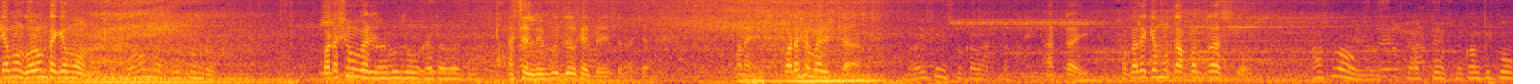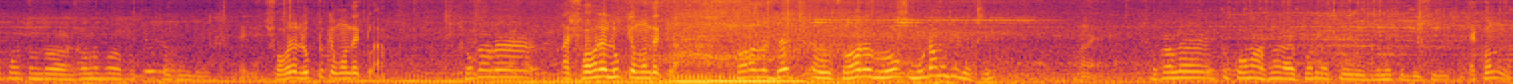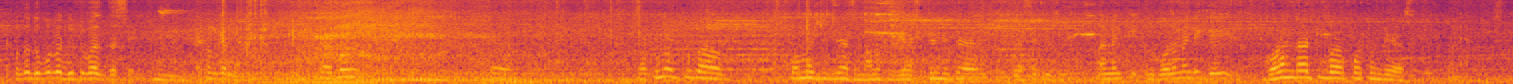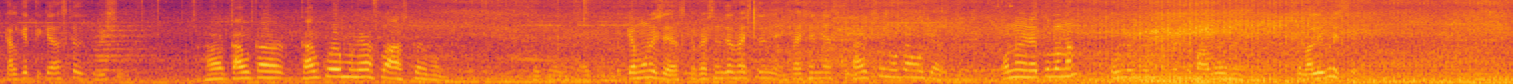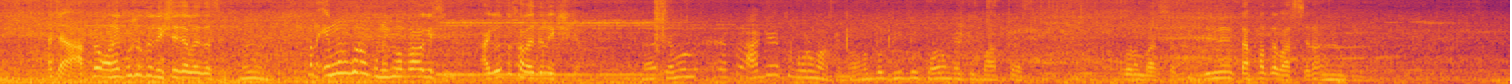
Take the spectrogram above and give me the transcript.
কেমন গরমটা কেমন? গরমটা কটার সময় বাড়ি লেবু জল খেতে হয়েছে। আচ্ছা লেবুর জল খাইতে এসো আচ্ছা। মানে কটার সময় বাড়িতে সকাল আটটা। আটটায়। সকালে কেমন তাপমাত্রা আসলো? আসলো চারটে সকাল থেকেও শহরের লুকটু কেমন দেখলা? সকালে না শহরের লুক কেমন দেখলা? শহরে শহরের লোক মোটামুটি দেখছি। মানে সকালে একটু কম আসলো এরপরে একটু দিন একটু বেশি এখন এখন তো দুপুর বা দুটো বাজতেছে। এখন কেমন? এখন এখনও একটু কমের দিকে আছে মানুষ রেস্টে নিতে গেছে কিছু। মানে কি গরমের দিকে ওই গরমটা একটু প্রচণ্ড আছে। মানে কালকের থেকে আজকে একটু বেশি? হ্যাঁ কালকা কালকে মনে আসলো আজকে মনে। কেমন হয়েছে আজকে? প্যাসেঞ্জার ফাইসলে নেই নিয়ে আসছে আজকে মোটামুটি আসবে অন্য দিনের তুলনা? অন্য দিন থেকে একটু ভালোই হয়েছে। তো ভালোই হয়েছে? আচ্ছা আপনি অনেক বছর তো রিক্সা চালাই যাচ্ছে মানে এমন কোনো কোনো সময় পাওয়া গেছে? আগেও তো চালাইতেন রিক্সা। হ্যাঁ, এমন আগে এত গরম আসে না এখন তো দিন দিন গরমটা একটু বাড়তে আছে। গরম বাড়ছে না? দিন দিন তাপমাত্রা বাড়ছে না।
